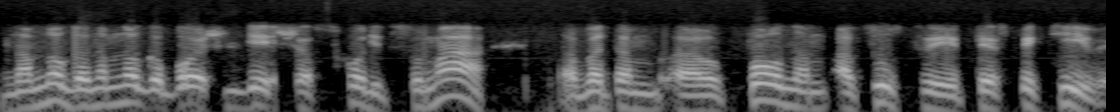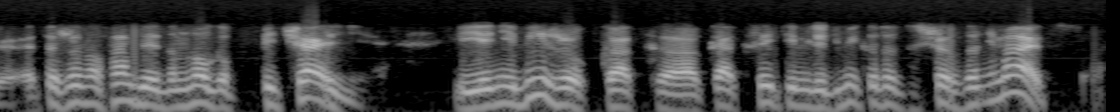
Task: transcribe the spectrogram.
намного-намного больше людей сейчас сходит с ума, в этом э, полном отсутствии перспективы. Это же на самом деле намного печальнее. И я не вижу, как, э, как с этими людьми кто-то сейчас занимается.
